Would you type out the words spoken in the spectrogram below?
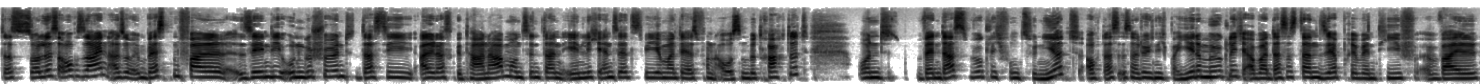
das soll es auch sein. Also im besten Fall sehen die ungeschönt, dass sie all das getan haben und sind dann ähnlich entsetzt wie jemand, der es von außen betrachtet. Und wenn das wirklich funktioniert, auch das ist natürlich nicht bei jedem möglich, aber das ist dann sehr präventiv, weil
